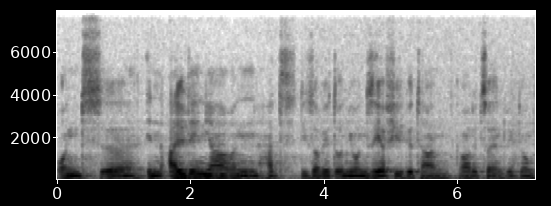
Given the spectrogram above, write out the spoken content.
Und äh, in all den Jahren hat die Sowjetunion sehr viel getan, gerade zur Entwicklung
